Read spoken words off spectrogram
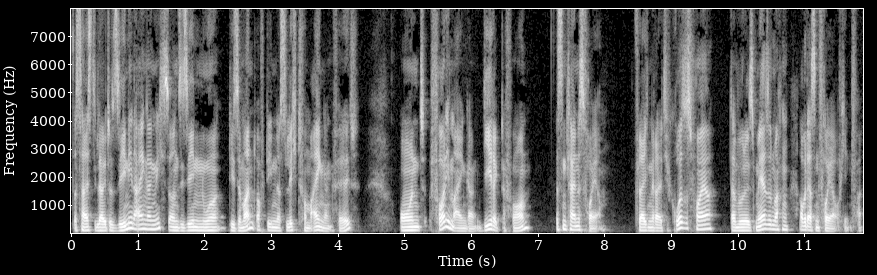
Das heißt, die Leute sehen den Eingang nicht, sondern sie sehen nur diese Wand, auf denen das Licht vom Eingang fällt. Und vor dem Eingang, direkt davor, ist ein kleines Feuer. Vielleicht ein relativ großes Feuer, dann würde es mehr Sinn machen, aber da ist ein Feuer auf jeden Fall.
